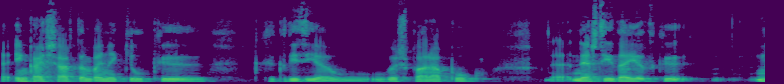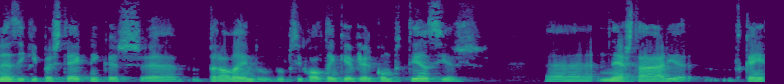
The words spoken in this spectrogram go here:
a encaixar também naquilo que, que, que dizia o, o, Gaspar há pouco, uh, nesta ideia de que nas equipas técnicas, uh, para além do, do psicólogo, tem que haver competências nesta área de quem,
